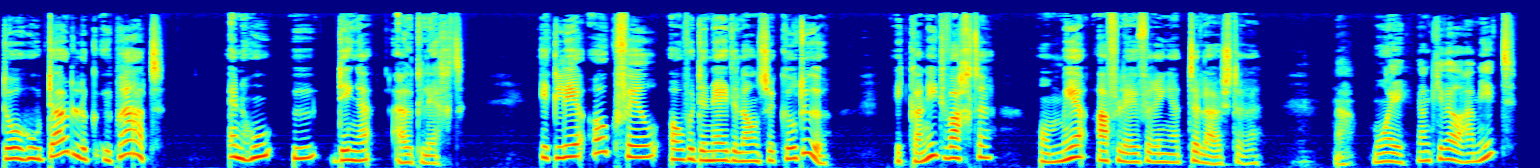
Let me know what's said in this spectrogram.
door hoe duidelijk u praat en hoe u dingen uitlegt. Ik leer ook veel over de Nederlandse cultuur. Ik kan niet wachten om meer afleveringen te luisteren. Mooi, dankjewel Hamid.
